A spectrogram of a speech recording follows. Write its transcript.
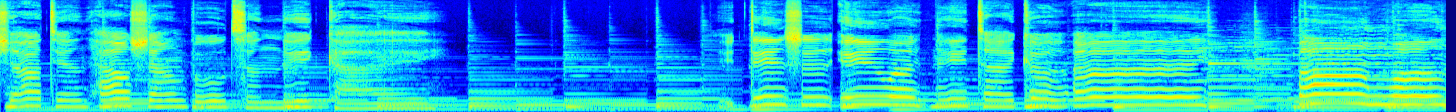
夏天好像不曾离开，一定是因为你太可爱。傍晚，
